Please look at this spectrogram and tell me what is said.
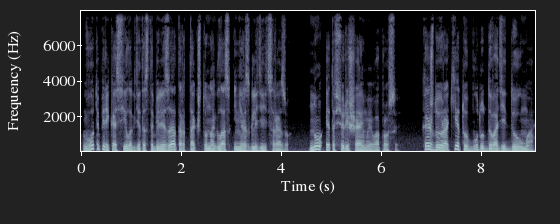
Вот и перекосила где-то стабилизатор, так что на глаз и не разглядеть сразу. Но это все решаемые вопросы. Каждую ракету будут доводить до ума.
